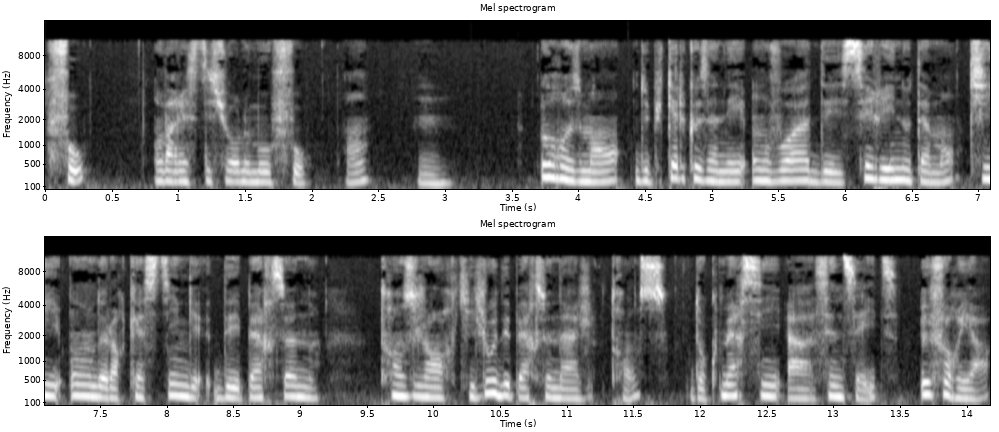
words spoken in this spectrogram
faux. On va rester sur le mot faux. Hein hmm. Heureusement, depuis quelques années, on voit des séries notamment qui ont de leur casting des personnes transgenres qui jouent des personnages trans. Donc merci à Sense8, Euphoria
